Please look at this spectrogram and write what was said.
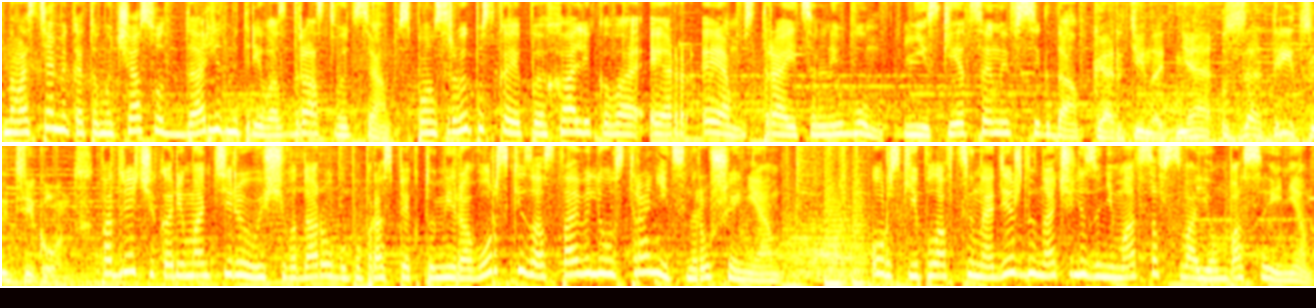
С новостями к этому часу Дарья Дмитриева. Здравствуйте. Спонсор выпуска ИП Халикова РМ. Строительный бум. Низкие цены всегда. Картина дня за 30 секунд. Подрядчика, ремонтирующего дорогу по проспекту Мира в Орске, заставили устранить нарушения. Орские пловцы «Надежды» начали заниматься в своем бассейне.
